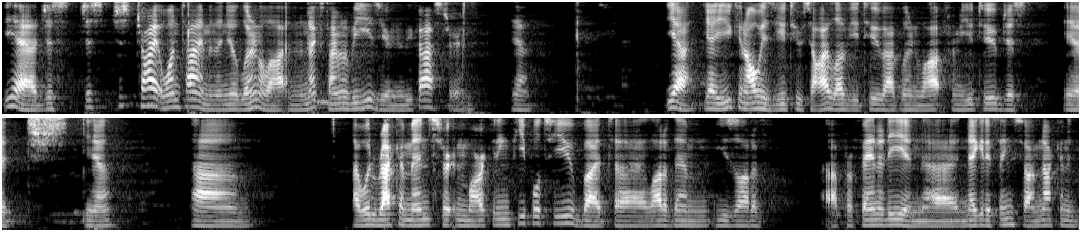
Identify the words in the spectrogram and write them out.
yeah just just just try it one time and then you'll learn a lot and the next time it'll be easier and it'll be faster. And yeah. Yeah yeah you can always youtube. So i love youtube. I've learned a lot from youtube. Just you know you know um, i would recommend certain marketing people to you but uh, a lot of them use a lot of uh, profanity and uh, negative things. So i'm not going to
